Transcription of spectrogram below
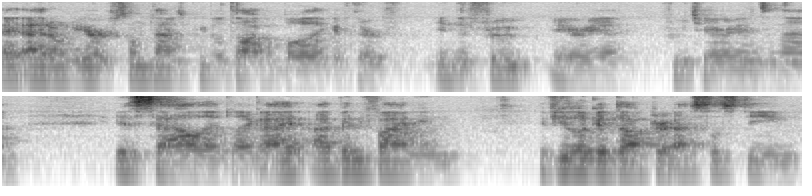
I, I, don't hear sometimes people talk about, like if they're in the fruit area, fruitarians and that, is salad. Like I, have been finding, if you look at Dr. Esselstyn,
